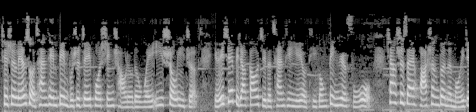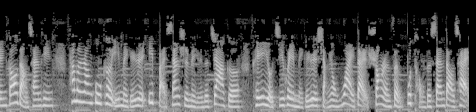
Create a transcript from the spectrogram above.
其实连锁餐厅并不是这一波新潮流的唯一受益者，有一些比较高级的餐厅也有提供订阅服务，像是在华盛顿的某一间高档餐厅，他们让顾客以每个月一百三十美元的价格，可以有机会每个月享用外带双人份不同的三道菜，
